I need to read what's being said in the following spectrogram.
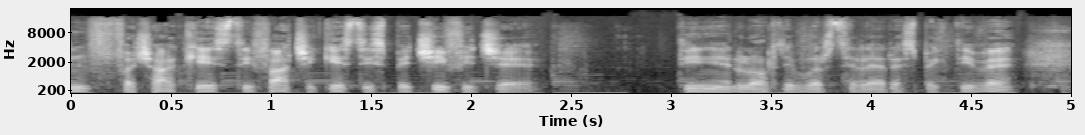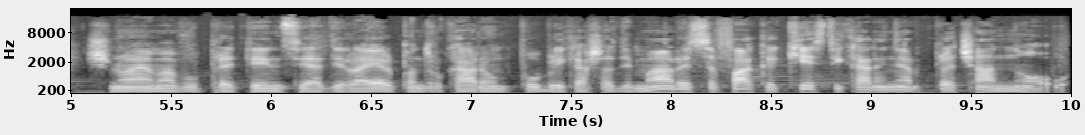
ani făcea chestii, face chestii specifice tinerilor de vârstele respective și noi am avut pretenția de la el pentru că are un public așa de mare să facă chestii care ne-ar plăcea nouă.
